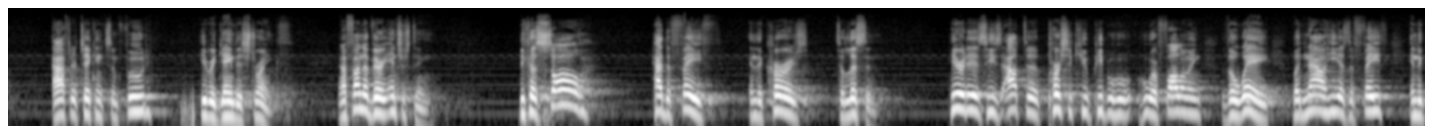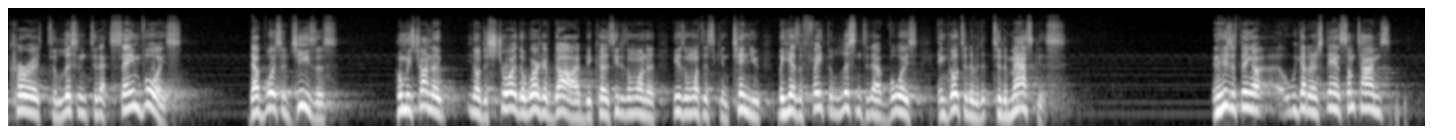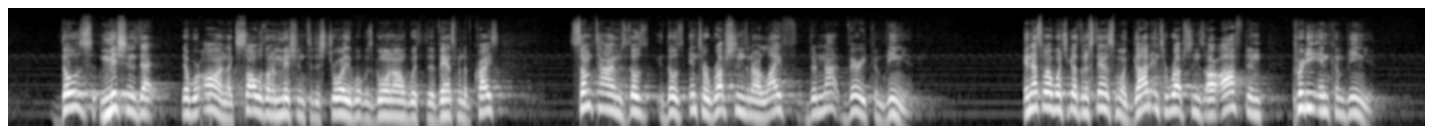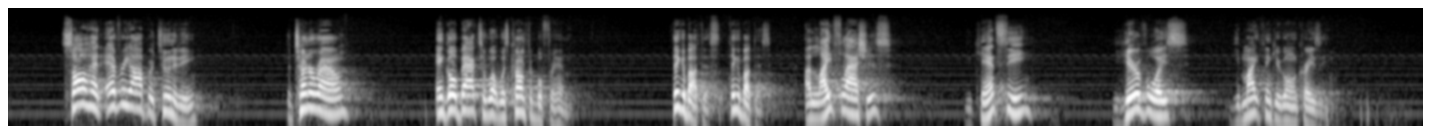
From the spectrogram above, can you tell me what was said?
After taking some food, he regained his strength. And I found that very interesting because Saul had the faith and the courage to listen. Here it is, he's out to persecute people who, who are following the way, but now he has the faith and the courage to listen to that same voice, that voice of Jesus, whom he's trying to you know, destroy the work of God because he doesn't want to, he doesn't want this to continue, but he has a faith to listen to that voice and go to, the, to Damascus. And here's the thing uh, we got to understand sometimes those missions that that we're on. Like Saul was on a mission to destroy what was going on with the advancement of Christ. sometimes those, those interruptions in our life, they're not very convenient. And that's what I want you guys to understand this morning. God interruptions are often pretty inconvenient. Saul had every opportunity to turn around and go back to what was comfortable for him. Think about this. Think about this. A light flashes, you can't see, you hear a voice, you might think you're going crazy.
